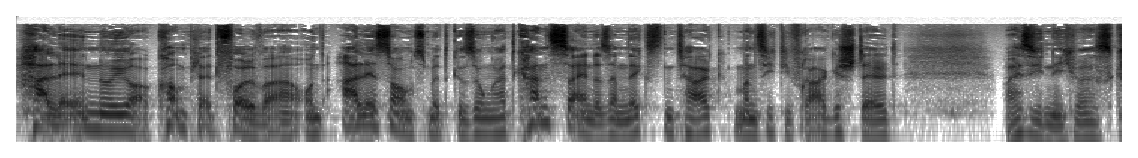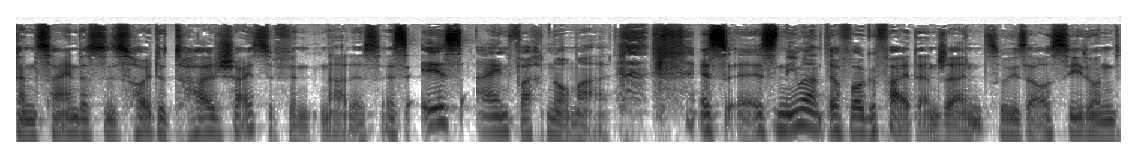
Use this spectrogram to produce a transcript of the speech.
Halle in New York komplett voll war und alle Songs mitgesungen hat, kann es sein, dass am nächsten Tag man sich die Frage stellt, weiß ich nicht, was kann sein, dass sie es heute total scheiße finden alles. Es ist einfach normal. Es ist niemand davor gefeit anscheinend, so wie es aussieht und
